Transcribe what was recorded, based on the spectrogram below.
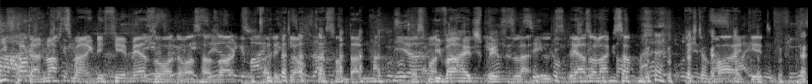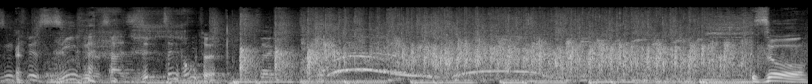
die Frage. Dann macht es mir eigentlich viel mehr Sorge, was er sagt. Weil ich glaube, dass man dann, dass man Die Wahrheit dann spricht. Ja, so langsam Richtung Wahrheit geht. Fiesen Quiz 7, das heißt 17 Punkte. So,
